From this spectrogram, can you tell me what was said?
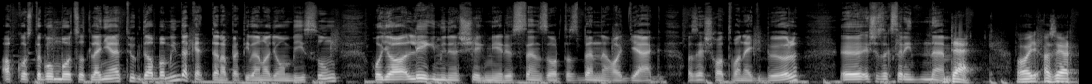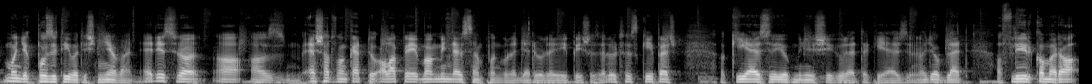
akkor azt a gombócot lenyeltük, de abban mind a ketten a Petivel nagyon bízunk, hogy a légminőségmérő szenzort azt benne hagyják az S61-ből, és ezek szerint nem. De, hogy azért mondjuk pozitívat is nyilván. Egyrésztről az S62 alapjában minden szempontból egy erőlelépés az előthöz képest, a kijelző jobb minőségű lett, a kijelző nagyobb lett, a FLIR kamera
